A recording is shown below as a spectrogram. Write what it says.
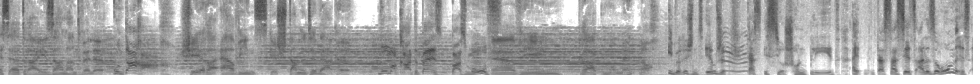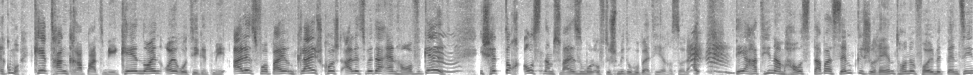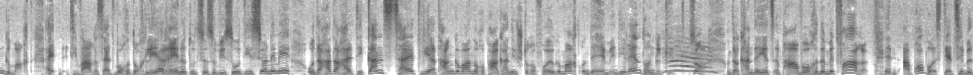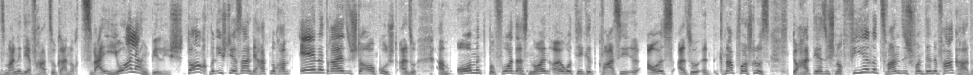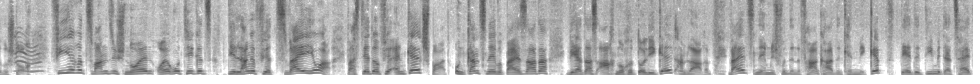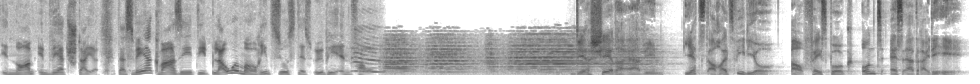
SR3 Saarlandwelle. Und Dachach, Scherer Erwins gestammelte Werke. wo wir gerade beißen, pass mal auf. Erwin, grad einen Moment noch. Übrigens, Irmsche, das ist ja schon blöd, Ey, dass das jetzt alles so rum ist. Ey, guck mal, kein Tankrabatt mehr, kein 9-Euro-Ticket mehr. Alles vorbei und gleich kostet alles wieder ein Haufen Geld. Ich hätte doch ausnahmsweise mal auf die Schmiede Hubert heeren sollen. Ey, der hat hin am Haus dabei sämtliche Räntonne voll mit Benzin gemacht. Die waren seit Woche doch leer, Räne tut's ja sowieso dies Jahr nicht mehr. Und da hat er halt die ganze Zeit, wie er tanke war, noch ein paar Kanistere voll gemacht und der Helm in die Ränton gekippt. So, und da kann der jetzt ein paar Wochen damit fahren. Äh, apropos, der Zibbels Manni, der fährt sogar noch zwei Jahre lang billig. Doch, will ich dir sagen, der hat noch am 31. August, also am Abend bevor das 9-Euro-Ticket quasi äh, aus, also äh, knapp vor Schluss, da hat der sich noch 24 von den Fahrkarte gestochen. 24 9-Euro-Tickets, die lange für zwei Jahre. Was der da für ein Geld spart. Und ganz nebenbei, sagt er, wäre das auch noch eine dolly Geldanlage. Weil es nämlich von den Fahrkarte kennen mich gibt, der die mit der Zeit enorm im Wert steigen. Das wäre quasi die blaue Mauritius des ÖPNV. Der Scherer Erwin. Jetzt auch als Video. Auf Facebook und sr3.de.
